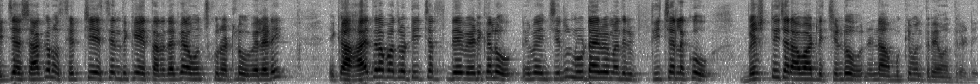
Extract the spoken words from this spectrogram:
విద్యాశాఖను సెట్ చేసేందుకే తన దగ్గర ఉంచుకున్నట్లు వెల్లడి ఇక హైదరాబాద్లో టీచర్స్ డే వేడుకలు నిర్వహించారు నూట ఇరవై మంది టీచర్లకు బెస్ట్ టీచర్ అవార్డులు ఇచ్చిండు నిన్న ముఖ్యమంత్రి రేవంత్ రెడ్డి.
